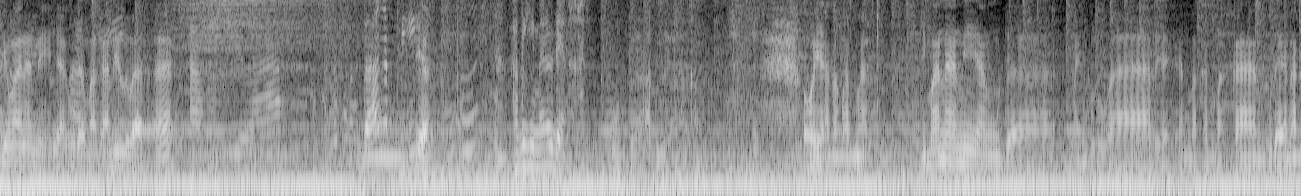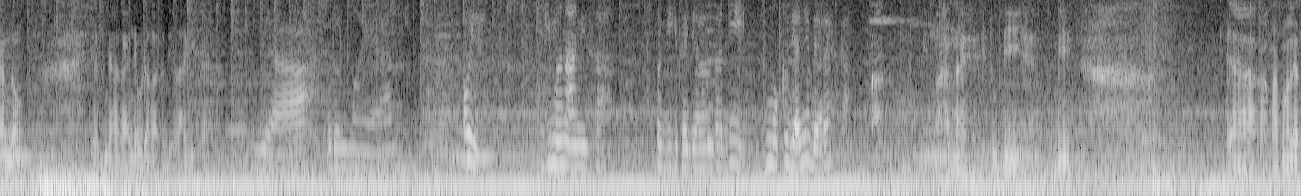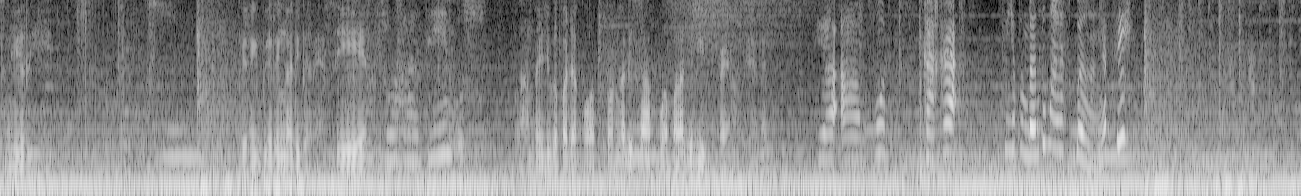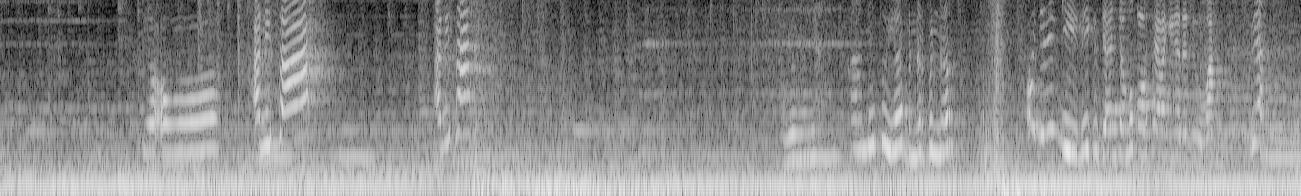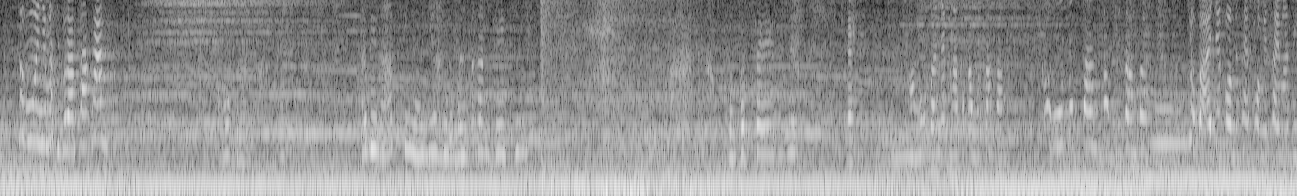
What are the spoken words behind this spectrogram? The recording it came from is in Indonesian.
gimana nih yang udah makan di luar? Hah? Alhamdulillah. Papa seneng banget, Bi. Iya. Abi gimana udah enakan? Udah, aduh udah enakan. Oh ya Kak Fatma, gimana nih yang udah main keluar ya kan, makan-makan, udah enakan dong? Ya seenggaknya udah nggak sedih lagi kan? Iya, udah lumayan. Oh ya, gimana Anissa? Seperti kita jalan tadi, semua kerjaannya beres kan? Aduh, gimana ya? Itu dia. Ini ya Kak Fatma lihat sendiri. Piring-piring nggak diberesin. Terus lantai juga pada kotor, nggak disapu, apalagi dipel, ya kan? Ya ampun, kakak punya pembantu males banget sih. Ya Allah. Anissa! Anissa! Kamu tuh ya bener-bener. Oh jadi gini kerjaan kamu kalau saya lagi gak ada di rumah. Lihat, semuanya masih berantakan. Oh berantakan. Tadi rapi Nyonya, nggak berantakan kayak gini. Kenapa saya Nyonya? Eh, kamu tanya kenapa kamu tampar? Kamu tuh pantas ditampar. Coba aja kalau misalnya suami saya masih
